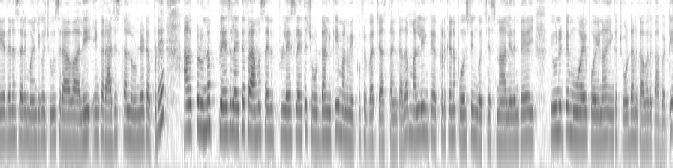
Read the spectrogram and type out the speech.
ఏదైనా సరే మంచిగా చూసి రావాలి. ఇంకా రాజస్థాన్లో ఉండేటప్పుడే అక్కడ ఉన్న ప్లేసులు అయితే ఫేమస్ అయిన ప్లేస్లు అయితే చూడడానికి మనం ఎక్కువ ప్రిఫర్ చేస్తాం కదా. మళ్ళీ ఇంకా ఎక్కడికైనా పోస్టింగ్ వచ్చేసినా లేదంటే యూనిటే మూవ్ అయిపోయినా ఇంకా చూడడానికి అవ్వదు కాబట్టి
